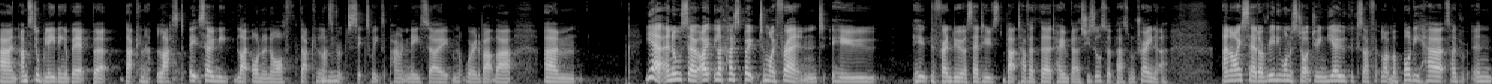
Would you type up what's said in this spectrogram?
and I'm still bleeding a bit, but that can last. It's only like on and off. That can last for up to six weeks apparently, so I'm not worried about that. Um, Yeah, and also I like I spoke to my friend who who the friend who I said who's about to have her third home birth. She's also a personal trainer. And I said I really want to start doing yoga because I feel like my body hurts I'd, and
